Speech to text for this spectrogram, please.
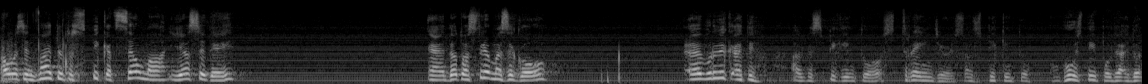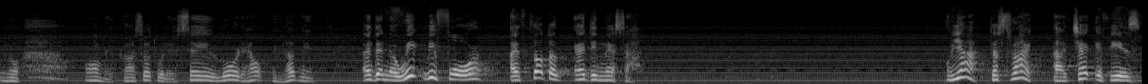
I was invited to speak at Selma yesterday, and that was three months ago. Every week, I think I'll be speaking to strangers. I'm speaking to who's people that I don't know. Oh my gosh, what will I say? Lord, help me, help me. And then a week before, I thought of Eddie Mesa. Oh, yeah, that's right. I checked if he is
